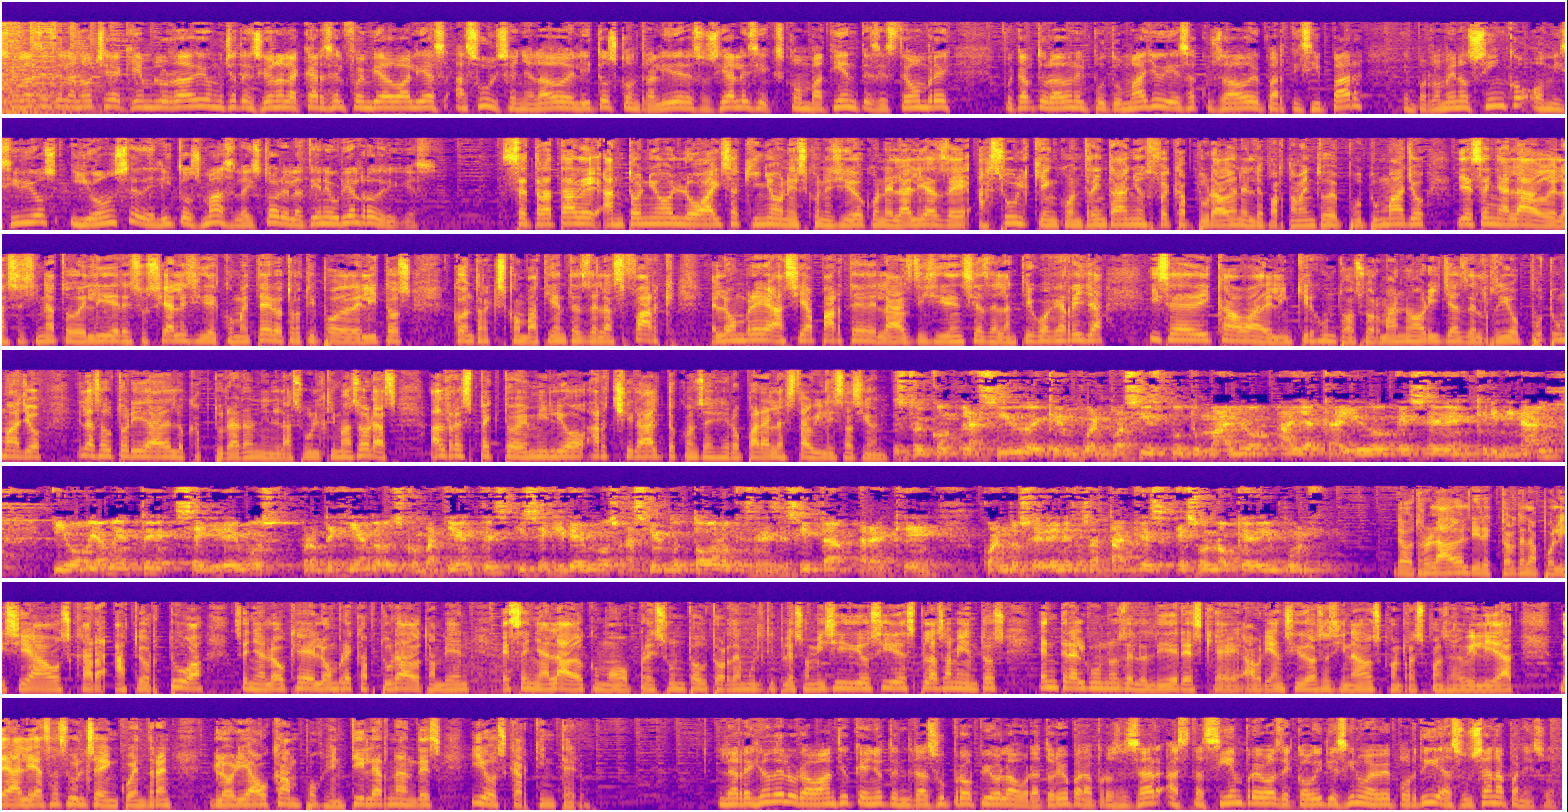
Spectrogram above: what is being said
Son las 10 de la noche aquí en Blue Radio. Mucha atención a la cárcel. Fue enviado alias Azul, señalado de delitos contra líderes sociales y excombatientes. Este hombre fue capturado en el Putumayo y es acusado de participar en por lo menos cinco homicidios y 11 delitos más. La historia la tiene Uriel Rodríguez. Se trata de Antonio Loaiza Quiñones, conocido con el alias de Azul, quien con 30 años fue capturado en el departamento de Putumayo y es señalado del asesinato de líderes sociales y de cometer otro tipo de delitos contra excombatientes de las FARC. El hombre hacía parte de las disidencias de la antigua guerrilla y se dedicaba a delinquir junto a su hermano a orillas del río Putumayo y las autoridades lo capturaron en las últimas horas. Al respecto, Emilio Archila, alto consejero para la estabilización. Estoy complacido de que en Puerto Asís, Putumayo, haya caído ese criminal y obviamente seguiremos protegiendo a los combatientes y seguiremos haciendo todo lo que se necesita para que cuando se den esos ataques eso no quede impune. De otro lado, el director de la policía, Oscar Ateortúa, señaló que el hombre capturado también es señalado como presunto autor de múltiples homicidios y desplazamientos. Entre algunos de los líderes que habrían sido asesinados con responsabilidad de alias Azul se encuentran Gloria Ocampo, Gentil Hernández y Oscar Quintero. La región del Urabá antioqueño tendrá su propio laboratorio para procesar hasta 100 pruebas de COVID-19 por día. Susana Paneso.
